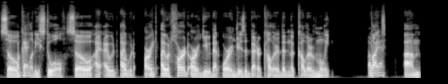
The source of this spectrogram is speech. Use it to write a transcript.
so Okay. bloody stool. So I, I would I Oh, would argue I would hard argue that orange is a better color than the color of melena. But um,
